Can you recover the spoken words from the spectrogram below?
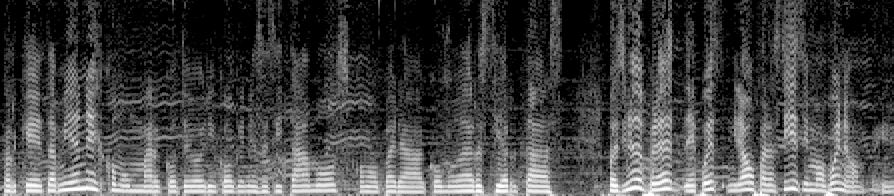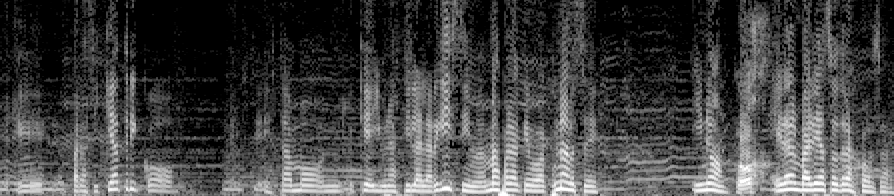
porque también es como un marco teórico que necesitamos como para acomodar ciertas porque si no, después, miramos para así y decimos, bueno, eh, eh, para psiquiátrico eh, estamos, que hay una fila larguísima, más para que vacunarse. Y no, oh. eran varias otras cosas.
